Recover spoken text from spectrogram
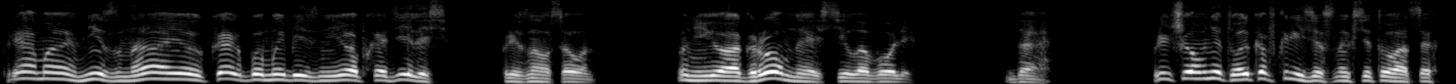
«Прямо не знаю, как бы мы без нее обходились», — признался он. «У нее огромная сила воли». «Да. Причем не только в кризисных ситуациях,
